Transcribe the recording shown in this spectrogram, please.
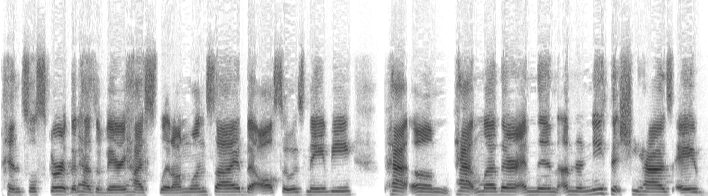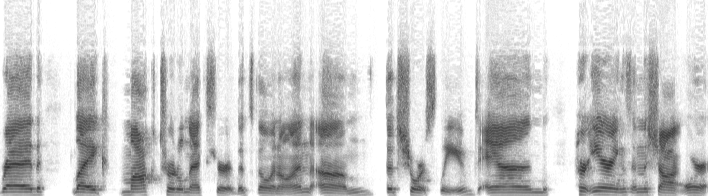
pencil skirt that has a very high slit on one side that also is navy pat um patent leather and then underneath it she has a red like mock turtleneck shirt that's going on um that's short sleeved and her earrings in the shot or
